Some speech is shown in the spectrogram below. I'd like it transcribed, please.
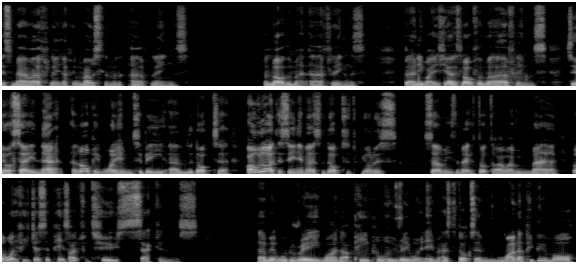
Is Mal Earthling? I think most of them are Earthlings. A lot of them are Earthlings. But anyways, yeah, a lot of them are Earthlings. So you're saying that a lot of people want him to be um, the Doctor. I would like to see him as the Doctor, to be honest. So he's the next Doctor. I won't even matter. But what if he just appears like for two seconds? Um, it would really wind up people who really wanted him as the Doctor, and wind up people more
